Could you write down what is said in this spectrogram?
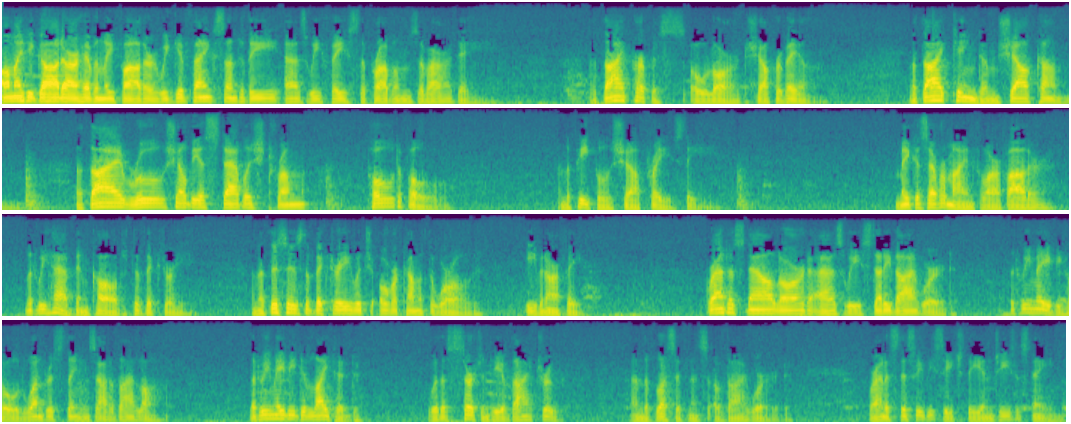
Almighty God, our Heavenly Father, we give thanks unto Thee as we face the problems of our day. That Thy purpose, O Lord, shall prevail. That Thy kingdom shall come. That Thy rule shall be established from pole to pole. And the people shall praise Thee. Make us ever mindful, our Father, that we have been called to victory, and that this is the victory which overcometh the world, even our faith. Grant us now, Lord, as we study Thy Word, that we may behold wondrous things out of Thy law, that we may be delighted with the certainty of Thy truth and the blessedness of Thy Word. Grant us this, we beseech Thee, in Jesus' name.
